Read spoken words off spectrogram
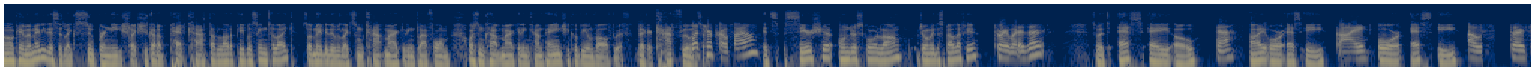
Okay, but maybe this is like super niche. Like she's got a pet cat that a lot of people seem to like. So maybe there was like some cat marketing platform or some cat marketing campaign she could be involved with, like a cat fluencer. What's her profile? It's Saoirse underscore long. Do you want me to spell that for you? Sorry, what is it? So it's S A O Yeah, I or S E I or S E. oh Saoirse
